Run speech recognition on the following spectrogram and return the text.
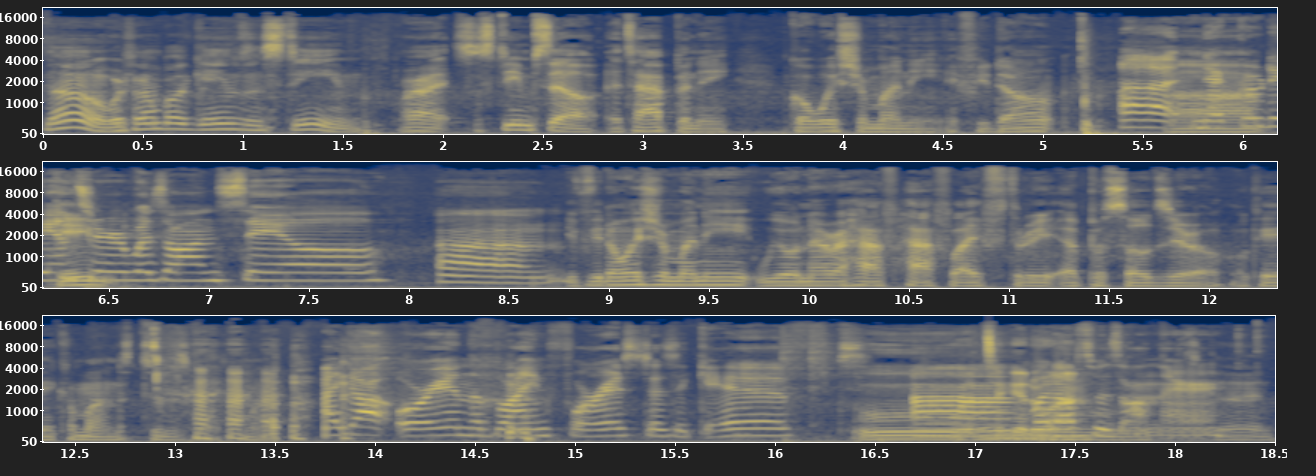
No, we're talking about games and Steam. All right, so Steam sale, it's happening. Go waste your money. If you don't, Uh, Uh, Necrodancer Gabe- was on sale. Um, if you don't waste your money, we will never have Half Life Three Episode Zero. Okay, come on, let's do this. Guy. Come on, I got Ori and the Blind Forest as a gift. Ooh, that's a Um, good what one. else was on there? good.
